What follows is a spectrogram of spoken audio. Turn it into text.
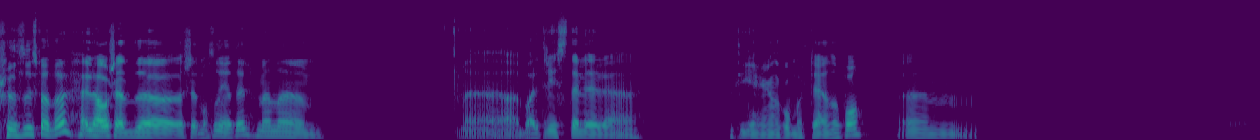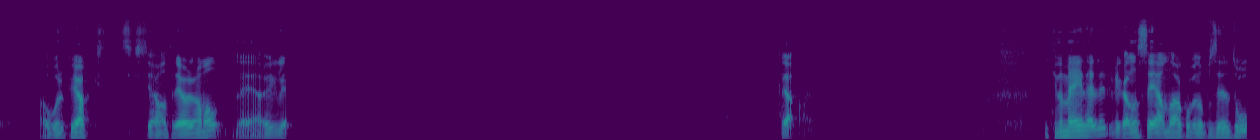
skjedd så spennende. Eller har jo skjedd, uh, skjedd masse nyheter, men uh, uh, Bare trist, eller ting jeg kan kommentere noe på. Um, har vært på jakt siden jeg var tre år gammel. Det er hyggelig. Ja. Ikke noe mail heller. Vi kan jo se om det har kommet opp på side to.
